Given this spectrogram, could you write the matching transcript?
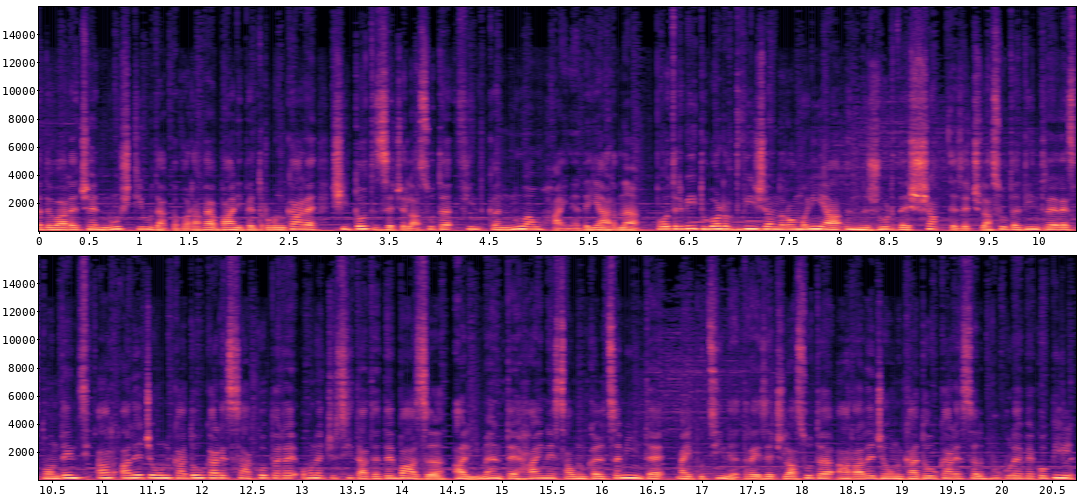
10% deoarece nu știu dacă vor avea banii pentru mâncare și tot 10% fiindcă nu au haine de iarnă. Potrivit World Vision România, în jur de 70% dintre respondenți ar alege un cadou care să acopere o necesitate de bază, alimente, haine sau încălțăminte. Mai puțin de 30% ar alege un cadou care să-l bucure pe copil,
